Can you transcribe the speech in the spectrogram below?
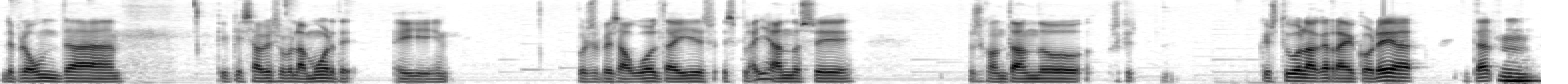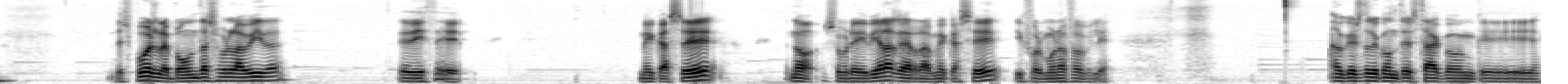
le pregunta qué sabe sobre la muerte. Y pues ves a Walt ahí es- explayándose, pues contando pues, que, que estuvo en la guerra de Corea y tal. Mm. Después le pregunta sobre la vida. Le dice: Me casé. No, sobreviví a la guerra, me casé y formé una familia. Aunque esto le contesta con que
